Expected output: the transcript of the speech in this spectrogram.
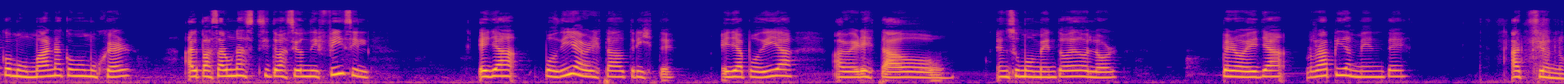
como humana, como mujer, al pasar una situación difícil, ella podía haber estado triste, ella podía haber estado en su momento de dolor, pero ella rápidamente accionó,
